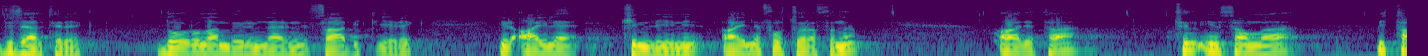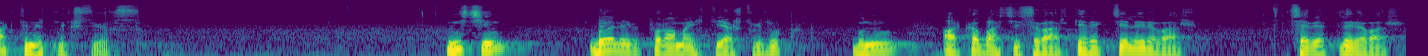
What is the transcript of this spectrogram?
düzelterek, doğru olan bölümlerini sabitleyerek bir aile kimliğini, aile fotoğrafını adeta tüm insanlığa bir takdim etmek istiyoruz. Niçin böyle bir programa ihtiyaç duyduk? Bunun arka bahçesi var, gerekçeleri var, sebepleri var.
